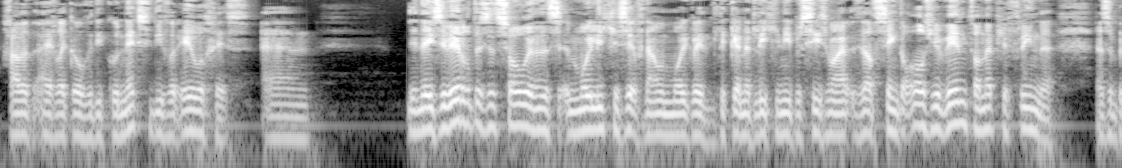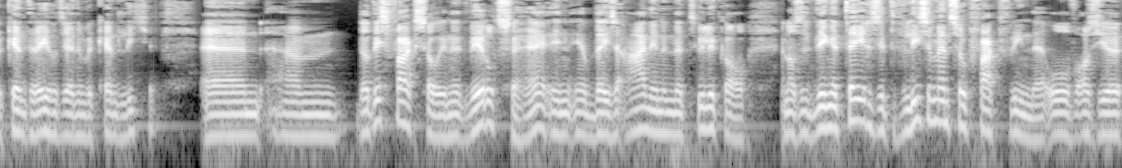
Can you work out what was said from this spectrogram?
gaat het eigenlijk over die connectie die voor eeuwig is. En in deze wereld is het zo, en het is een mooi liedje, of nou mooi, ik weet, ik ken het liedje niet precies, maar dat zingt als je wint, dan heb je vrienden. Dat is een bekend regeltje en een bekend liedje. En um, dat is vaak zo in het wereldse, hè? In, in, op deze aarde, in het natuurlijk al. En als er dingen tegen zitten, verliezen mensen ook vaak vrienden. Of als je,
